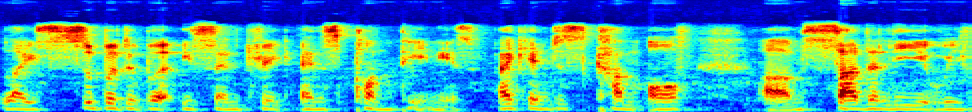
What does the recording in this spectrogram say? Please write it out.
like super duper eccentric and spontaneous. I can just come off um, suddenly with,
